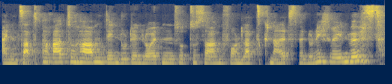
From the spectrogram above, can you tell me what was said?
einen Satz parat zu haben, den du den Leuten sozusagen von Latz knallst, wenn du nicht reden willst,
